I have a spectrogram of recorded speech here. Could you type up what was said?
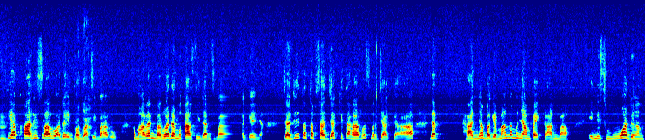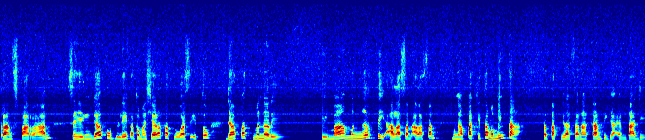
Hmm. Tiap hari selalu ada informasi Berubah. baru. Kemarin baru ada mutasi dan sebagainya. Jadi tetap saja kita harus berjaga dan hanya bagaimana menyampaikan bahwa ini semua dengan transparan sehingga publik atau masyarakat luas itu dapat menerima, mengerti alasan-alasan mengapa kita meminta tetap dilaksanakan 3M tadi.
